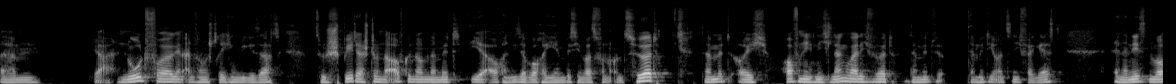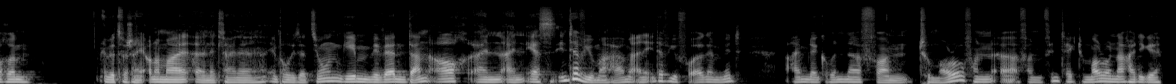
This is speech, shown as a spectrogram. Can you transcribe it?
ähm, ja, Notfolge, in Anführungsstrichen, wie gesagt, zu später Stunde aufgenommen, damit ihr auch in dieser Woche hier ein bisschen was von uns hört, damit euch hoffentlich nicht langweilig wird, damit, damit ihr uns nicht vergesst. In der nächsten Woche wird es wahrscheinlich auch nochmal äh, eine kleine Improvisation geben. Wir werden dann auch ein, ein erstes Interview mal haben, eine Interviewfolge mit einem der Gründer von Tomorrow, von, äh, von Fintech Tomorrow, nachhaltige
